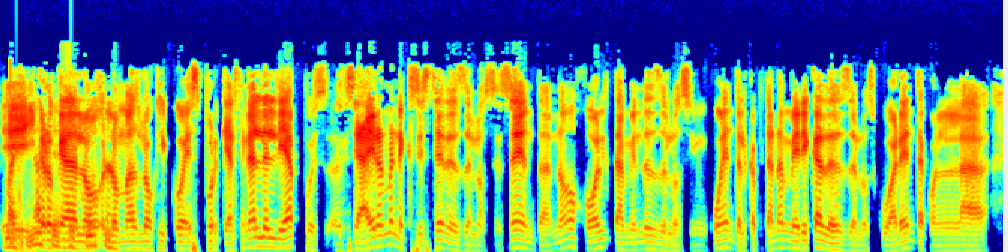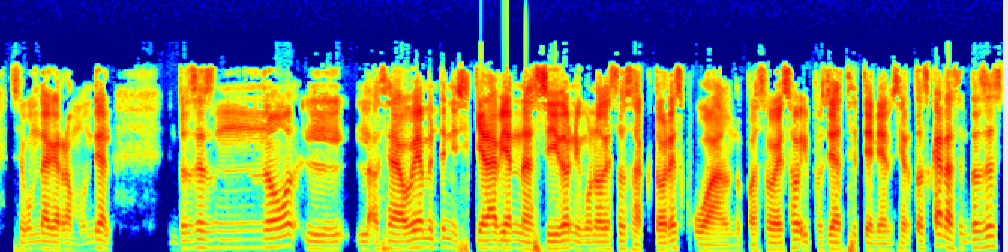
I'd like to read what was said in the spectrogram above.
eh, y creo que lo, lo, más lógico es porque al final del día, pues, o sea, Iron Man existe desde los 60, ¿no? Hulk también desde los 50, el Capitán América desde los 40 con la Segunda Guerra Mundial. Entonces, no, o sea, obviamente ni siquiera habían nacido ninguno de estos actores cuando pasó eso y pues ya tenían ciertas caras. Entonces,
